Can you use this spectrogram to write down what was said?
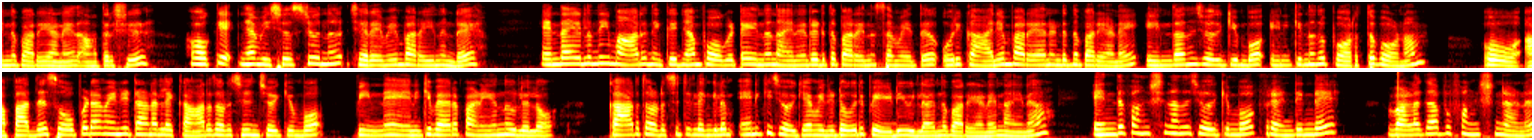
എന്ന് പറയുകയാണേ ആദർശ്. ഓക്കെ ഞാൻ വിശ്വസിച്ചു എന്ന് ചെറിയമ്മയും പറയുന്നുണ്ടേ. എന്തായാലും നീ മാറി നിൽക്ക് ഞാൻ പോകട്ടെ എന്ന് നയനയുടെ അടുത്ത് പറയുന്ന സമയത്ത് ഒരു കാര്യം പറയാനുണ്ടെന്ന് പറയണേ എന്താന്ന് ചോദിക്കുമ്പോൾ എനിക്കിന്നത് പുറത്തു പോകണം ഓ അപ്പൊ അത് സോപ്പിടാൻ വേണ്ടിയിട്ടാണല്ലേ കാർ തുടച്ചതെന്ന് ചോദിക്കുമ്പോൾ പിന്നെ എനിക്ക് വേറെ പണിയൊന്നുമില്ലല്ലോ. കാർ തുടച്ചിട്ടില്ലെങ്കിലും എനിക്ക് ചോദിക്കാൻ വേണ്ടിയിട്ട് ഒരു പേടിയുമില്ല എന്ന് പറയണേ നയന. എന്ത് ഫംഗ്ഷൻ ആണെന്ന് ചോദിക്കുമ്പോൾ ഫ്രണ്ടിന്റെ വളകാപ്പ് ഫംഗ്ഷൻ ആണ്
